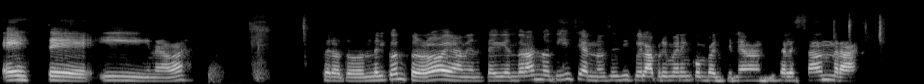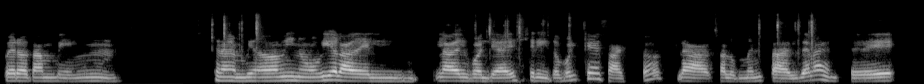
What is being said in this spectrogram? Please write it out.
Este, y nada, pero todo en el control, obviamente viendo las noticias, no sé si fue la primera en compartir la noticia Alessandra, pero también se la he enviado a mi novio, la del, la del guardia de distrito, porque exacto, la salud mental de la gente de,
